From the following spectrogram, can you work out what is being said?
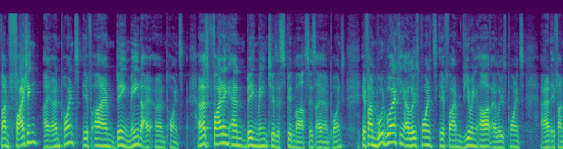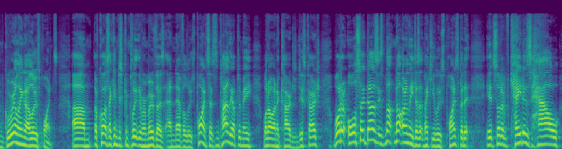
If I'm fighting, I earn points. If I'm being mean, I earn points. And that's fighting and being mean to the spin masters, I earn points. If I'm woodworking, I lose points. If I'm viewing art, I lose points. And if I'm grilling, I lose points. Um, of course, I can just completely remove those and never lose points. So it's entirely up to me what I want to encourage and discourage. What it also does is not, not only does it make you lose points, but it, it sort of caters how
